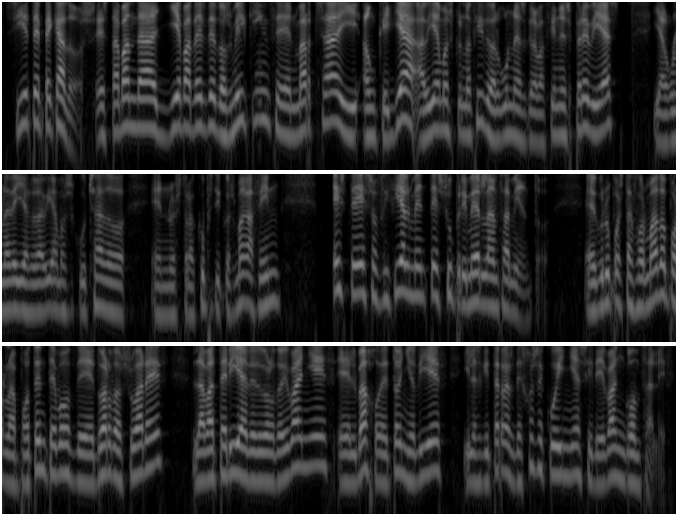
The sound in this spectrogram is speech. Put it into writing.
Siete Pecados. Esta banda lleva desde 2015 en marcha y aunque ya habíamos conocido algunas grabaciones previas, y alguna de ellas la habíamos escuchado en nuestro Acústicos Magazine, este es oficialmente su primer lanzamiento. El grupo está formado por la potente voz de Eduardo Suárez, la batería de Eduardo Ibáñez, el bajo de Toño Díez y las guitarras de José Cuiñas y de Iván González.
